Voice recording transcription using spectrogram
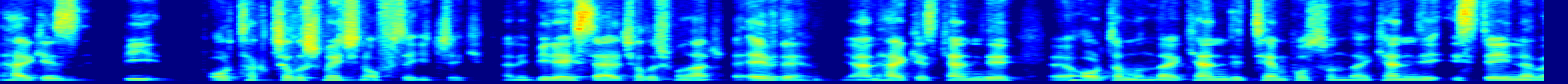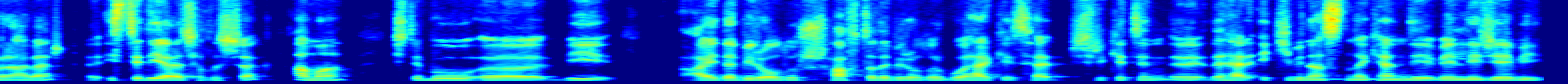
herkes bir ortak çalışma için ofise gidecek. Yani bireysel çalışmalar evde. Yani herkes kendi e, ortamında, kendi temposunda, kendi isteğinle beraber e, istediği yere çalışacak. Ama işte bu e, bir ayda bir olur, haftada bir olur. Bu herkes her şirketin de her ekibin aslında kendi belirleyeceği bir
